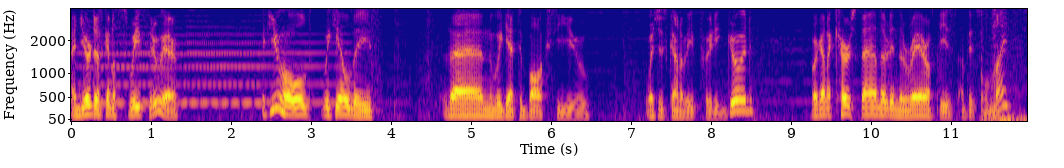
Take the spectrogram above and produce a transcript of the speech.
And you're just gonna sweep through here. If you hold, we kill these. Then we get to box you, which is gonna be pretty good. We're gonna curse standard in the rear of these Abyssal Knights.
